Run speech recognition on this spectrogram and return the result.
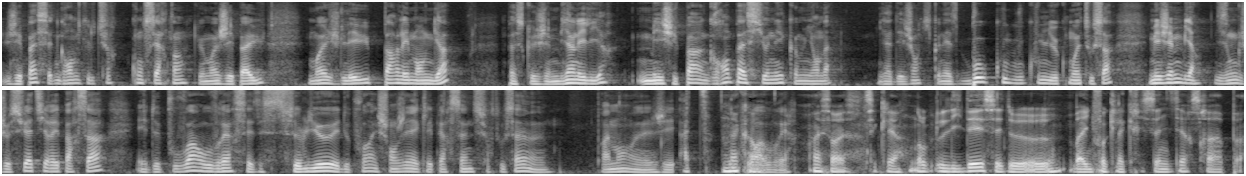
j'ai pas cette grande culture qu'ont certains que moi j'ai pas eu. Moi, je l'ai eu par les mangas parce que j'aime bien les lire, mais je suis pas un grand passionné comme il y en a. Il y a des gens qui connaissent beaucoup, beaucoup mieux que moi tout ça, mais j'aime bien. Disons que je suis attiré par ça et de pouvoir ouvrir ce, ce lieu et de pouvoir échanger avec les personnes sur tout ça, vraiment, euh, j'ai hâte de pouvoir ouvrir. Ouais, c'est vrai, c'est clair. Donc l'idée, c'est de, bah, une fois que la crise sanitaire sera, pas-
